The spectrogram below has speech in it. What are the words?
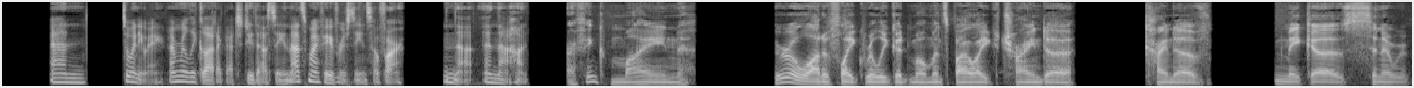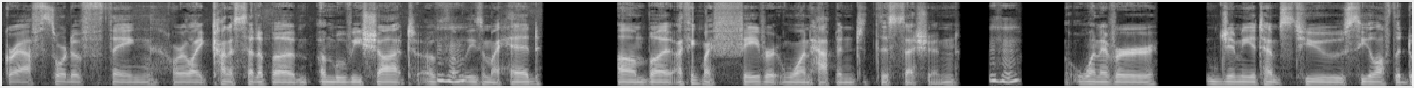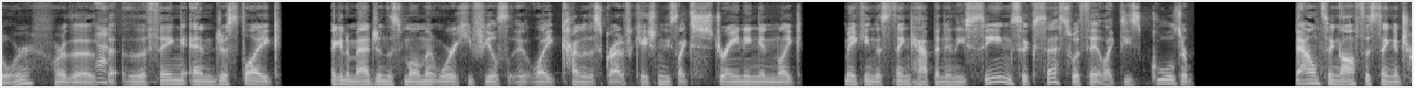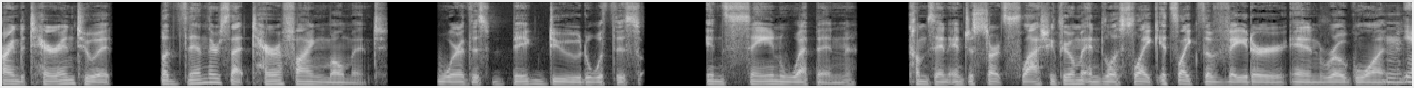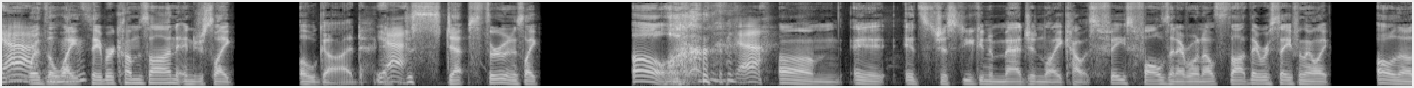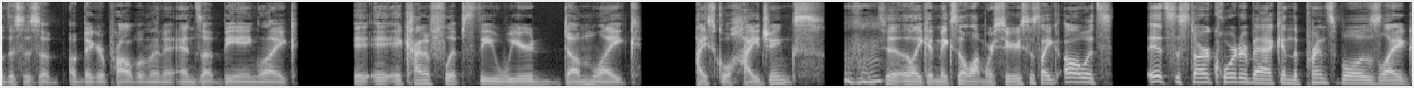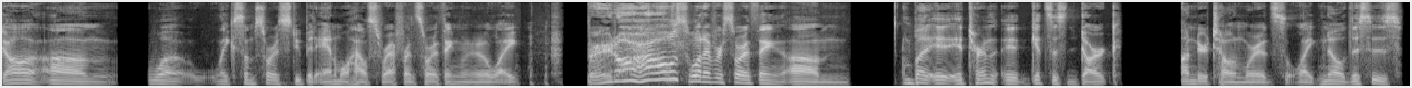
And so anyway, I'm really glad I got to do that scene. That's my favorite scene so far in that in that hunt. I think mine there are a lot of like really good moments by like trying to kind of make a cinematograph sort of thing or like kind of set up a, a movie shot of some Mhm. of these in my head. Um, but I think my favorite one happened this session Mm-hmm. whenever Jimmy attempts to seal off the door or the, Yeah. the the thing. And just like I can imagine this moment where he feels like kind of this gratification. He's like straining and like making this thing happen. And he's seeing success with it. Like these ghouls are bouncing off this thing and trying to tear into it. But then there's that terrifying moment where this big dude with this insane weapon comes in and just starts slashing through him and just like it's like the Vader in Rogue One Mhm. Yeah. where the Mhm. lightsaber comes on and you're just like, oh god. And Yeah. he just steps through and it's like, oh. Yeah. um it, it's just you can imagine like how his face falls and everyone else thought they were safe and they're like, oh no, this is a, a bigger problem and it ends up being like it, it, it kind of flips the weird, dumb like high school hijinks Mhm. to like it makes it a lot more serious. It's like, oh, it's it's the star quarterback, and the principal is like, oh, um, what, like some sort of stupid Animal House reference sort of thing. Where like, buried our house, whatever sort of thing. Um, but it, it turns, it gets this dark undertone where it's like, no, this is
